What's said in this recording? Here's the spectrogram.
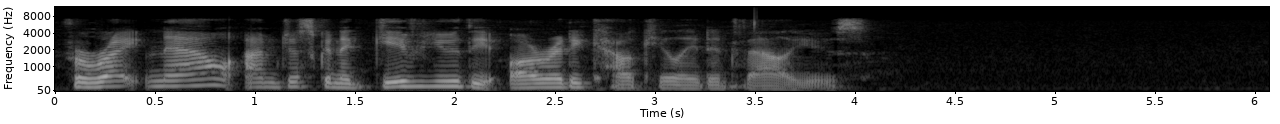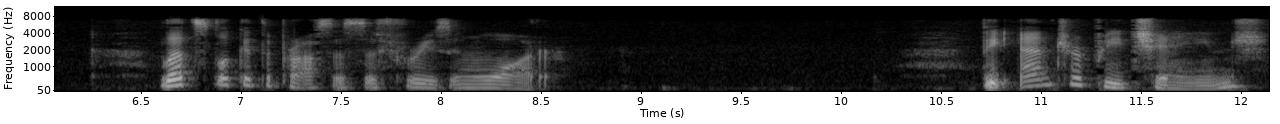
For right now, I'm just going to give you the already calculated values. Let's look at the process of freezing water. The entropy change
